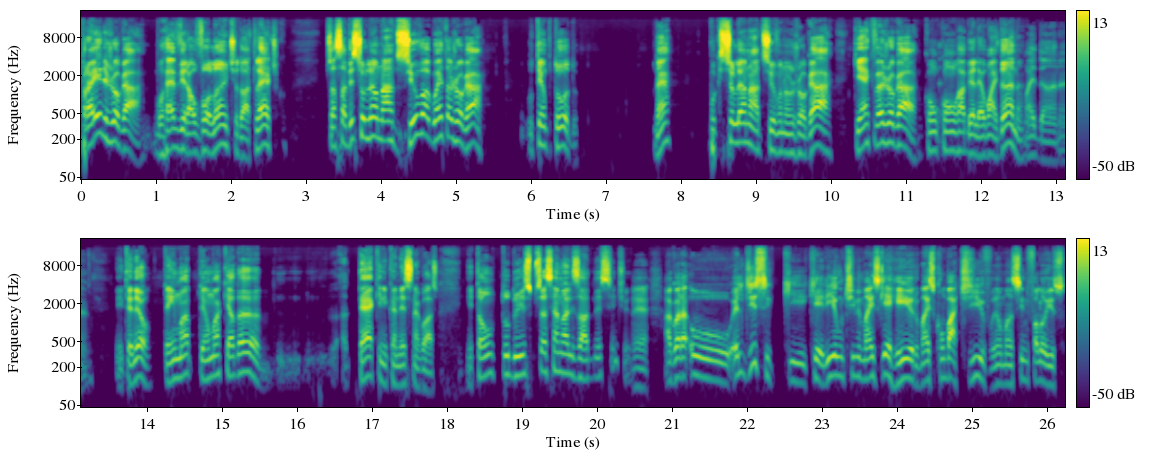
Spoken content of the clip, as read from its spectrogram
Para ele jogar, o Hever virar o volante do Atlético, precisa saber se o Leonardo Silva aguenta jogar o tempo todo, né? Porque se o Leonardo Silva não jogar, quem é que vai jogar com, com o Rabelé? O Maidana? Maidana. Entendeu? Tem uma, tem uma queda uh, técnica nesse negócio. Então, tudo isso precisa ser analisado nesse sentido. É. Agora, o... ele disse que queria um time mais guerreiro, mais combativo, né? O Mancini falou isso.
